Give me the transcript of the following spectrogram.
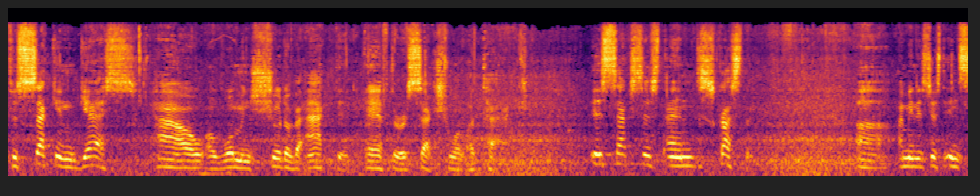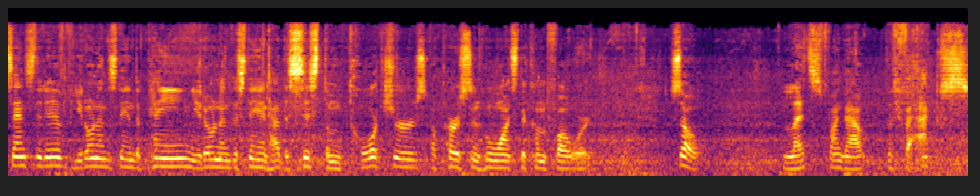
to second guess how a woman should have acted after a sexual attack is sexist and disgusting. Uh, I mean, it's just insensitive. You don't understand the pain. You don't understand how the system tortures a person who wants to come forward. So, let's find out the facts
